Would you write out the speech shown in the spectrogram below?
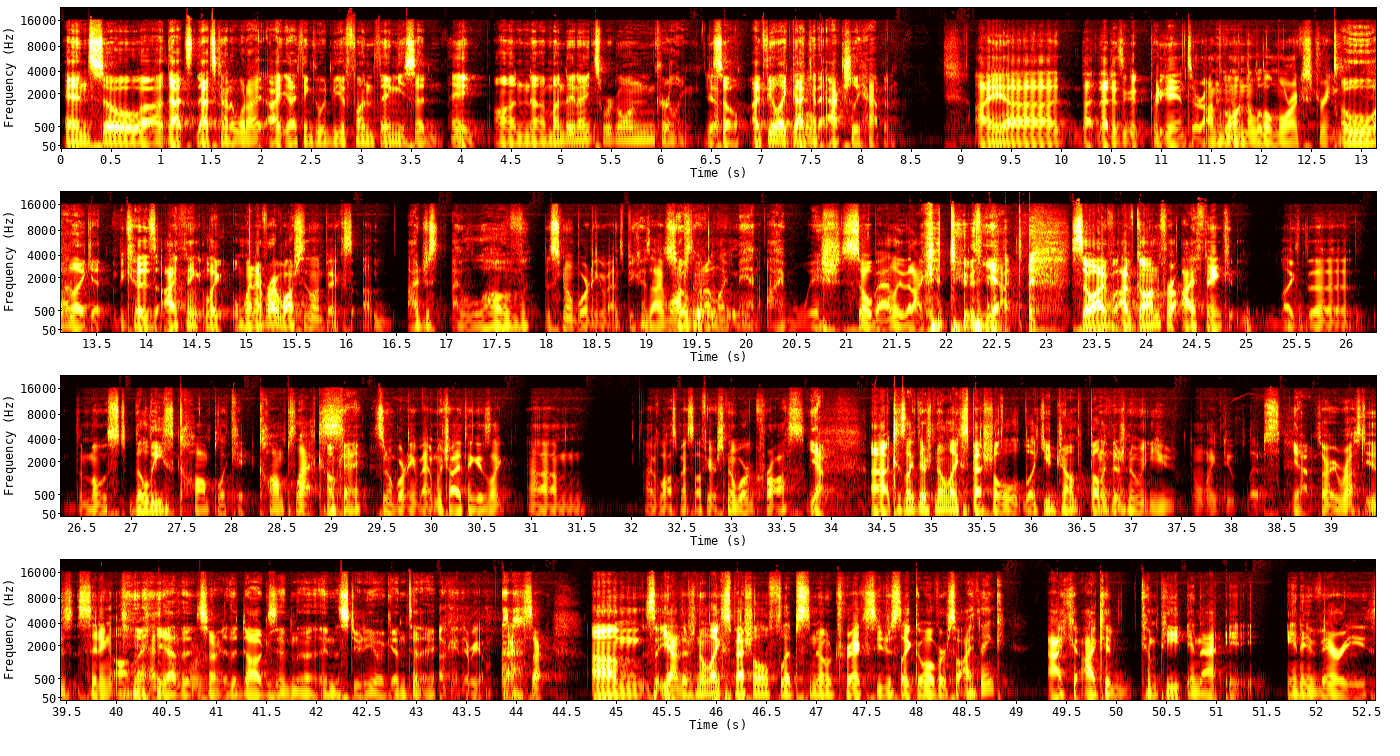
And so uh, that's that's kind of what I, I I think it would be a fun thing. You said, hey, on uh, Monday nights we're going curling. Yeah. So I feel like that could actually happen. I uh, that that is a good, pretty good answer. I'm going a little more extreme Oh, I like it. because I think like whenever I watch the Olympics, um, I just I love the snowboarding events because I watch them and. I'm like, man, I wish so badly that I could do that. Yeah. So I've I've gone for I think like the the most the least complicated complex Okay. snowboarding event, which I think is like um, I've lost myself here. Snowboard cross. Yeah. Because like there's no like special like you jump, but like there's no you don't like do flips. Yeah. Sorry, Rusty is sitting on my head. yeah. The, sorry, the dog's in the in the studio again today. Okay, there we go. Sorry. Um, so yeah, there's no like special flips, no tricks. You just like go over. So I think I could, I could compete in that i- in a very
